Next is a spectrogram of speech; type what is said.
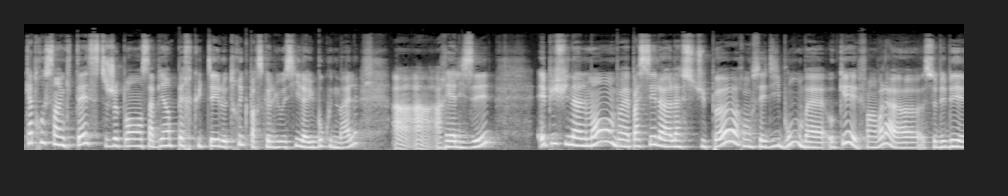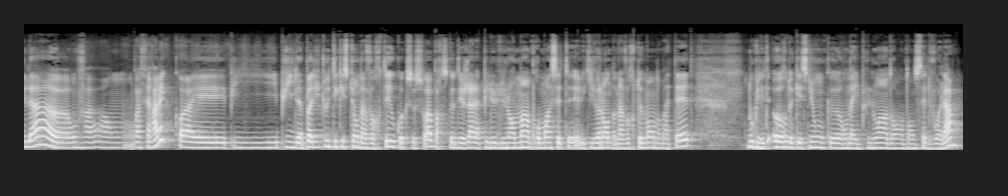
quatre ou cinq tests, je pense, à bien percuter le truc parce que lui aussi il a eu beaucoup de mal à, réaliser. Et puis finalement, bah, passé la, la, stupeur, on s'est dit bon bah ok, enfin voilà, euh, ce bébé est là, on va on va faire avec quoi. Et puis et puis il n'a pas du tout été question d'avorter ou quoi que ce soit parce que déjà la pilule du lendemain pour moi c'était l'équivalent d'un avortement dans ma tête. Donc il était hors de question qu'on aille plus loin dans, cette voie-là.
